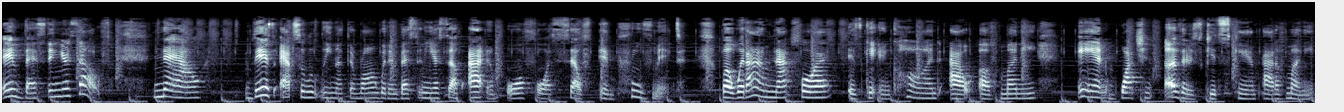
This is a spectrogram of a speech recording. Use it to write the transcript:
invest in yourself. Now, there's absolutely nothing wrong with investing in yourself. I am all for self improvement. But what I am not for is getting conned out of money and watching others get scammed out of money.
